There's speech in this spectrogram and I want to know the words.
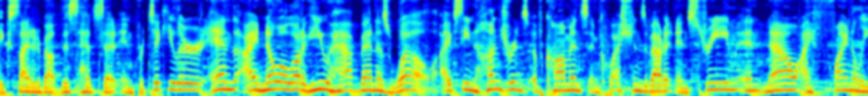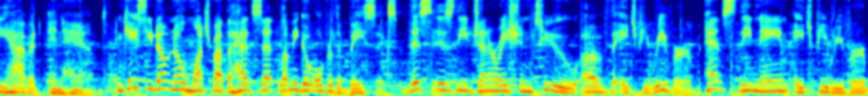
excited about this headset in particular, and I know a lot of you have been as well. I've seen hundreds of comments and questions about it in stream, and now I finally have it in hand. In case you don't know much about the headset, let me go over the basics. This is the generation 2 of the HP Reverb, hence the name HP Reverb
